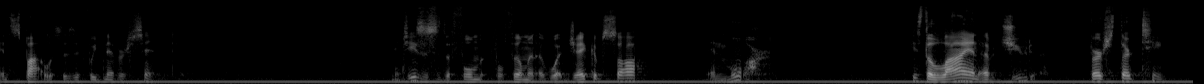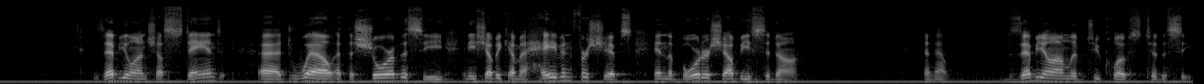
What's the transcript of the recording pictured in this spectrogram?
and spotless as if we'd never sinned. And Jesus is the full fulfillment of what Jacob saw and more. He's the lion of Judah. Verse 13 Zebulun shall stand uh, dwell at the shore of the sea, and he shall become a haven for ships, and the border shall be Sidon. And now, Zebulun lived too close to the sea.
